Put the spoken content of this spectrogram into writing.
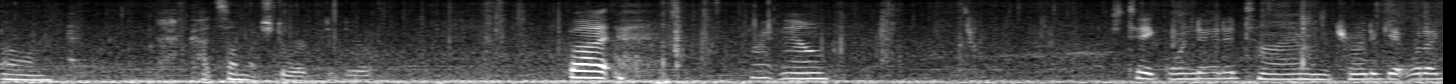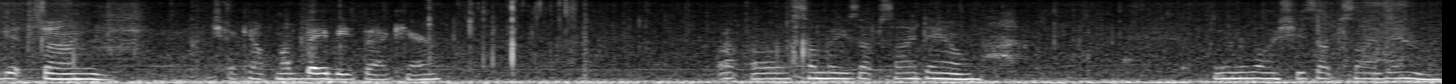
Um, I've got so much to work to do. But right now, just take one day at a time and try to get what I get done. Check out my babies back here. Uh-oh, somebody's upside down. I wonder why she's upside down.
